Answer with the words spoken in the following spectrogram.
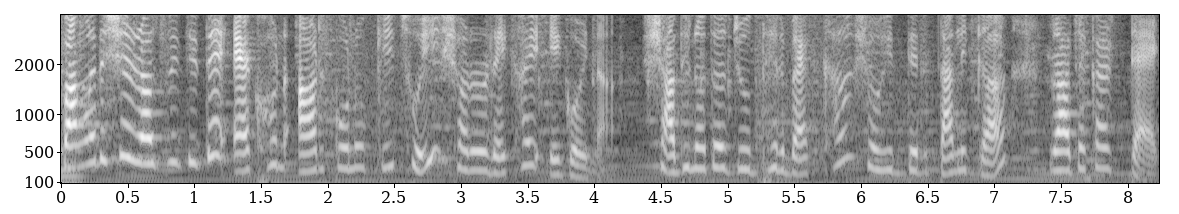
বাংলাদেশের রাজনীতিতে এখন আর কোনো কিছুই সরলরেখায় এগোয় না। স্বাধীনতা যুদ্ধের ব্যাখ্যা, শহীদদের তালিকা, রাজাকার ট্যাগ,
